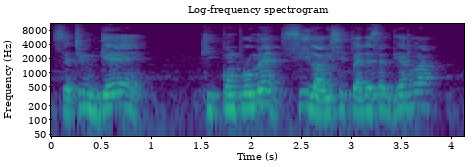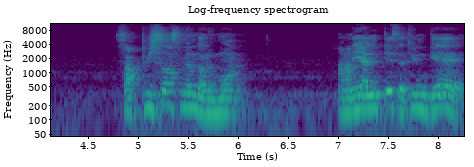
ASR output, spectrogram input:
C'est une guerre qui compromet, si la Russie perdait cette guerre-là, sa puissance même dans le monde. En réalité, c'est une guerre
